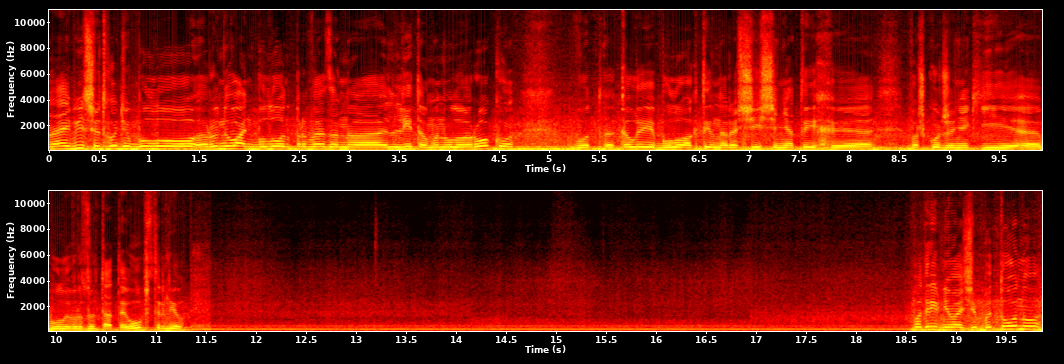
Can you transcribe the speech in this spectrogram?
Найбільше відходів було руйнувань було привезено літом минулого року. От, коли було активне розчищення тих е, пошкоджень, які е, були в результаті обстрілів. Подрібнювачі бетону,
